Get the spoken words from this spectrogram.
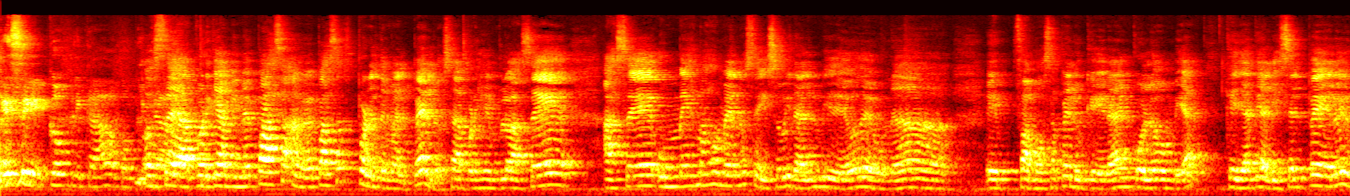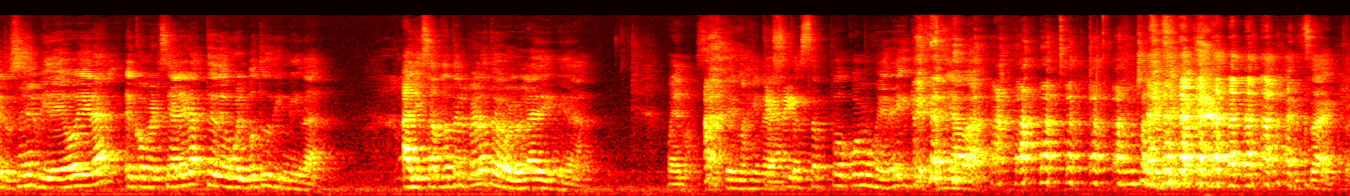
que sí, complicado, complicado. O sea, porque a mí me pasa, a mí me pasa por el tema del pelo. O sea, por ejemplo, hace, hace un mes más o menos se hizo viral el video de una eh, famosa peluquera en Colombia que ella te alisa el pelo y entonces el video era, el comercial era te devuelvo tu dignidad. Alisándote el pelo te devuelvo la dignidad. Bueno, o sea, te imaginarás Que sí. ese poco de mujeres y que ya va. Exacto.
